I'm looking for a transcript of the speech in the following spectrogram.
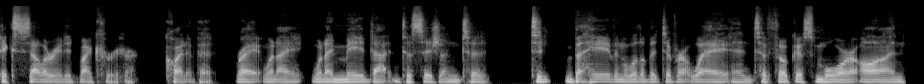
accelerated my career quite a bit, right? When I, when I made that decision to, to behave in a little bit different way and to focus more on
